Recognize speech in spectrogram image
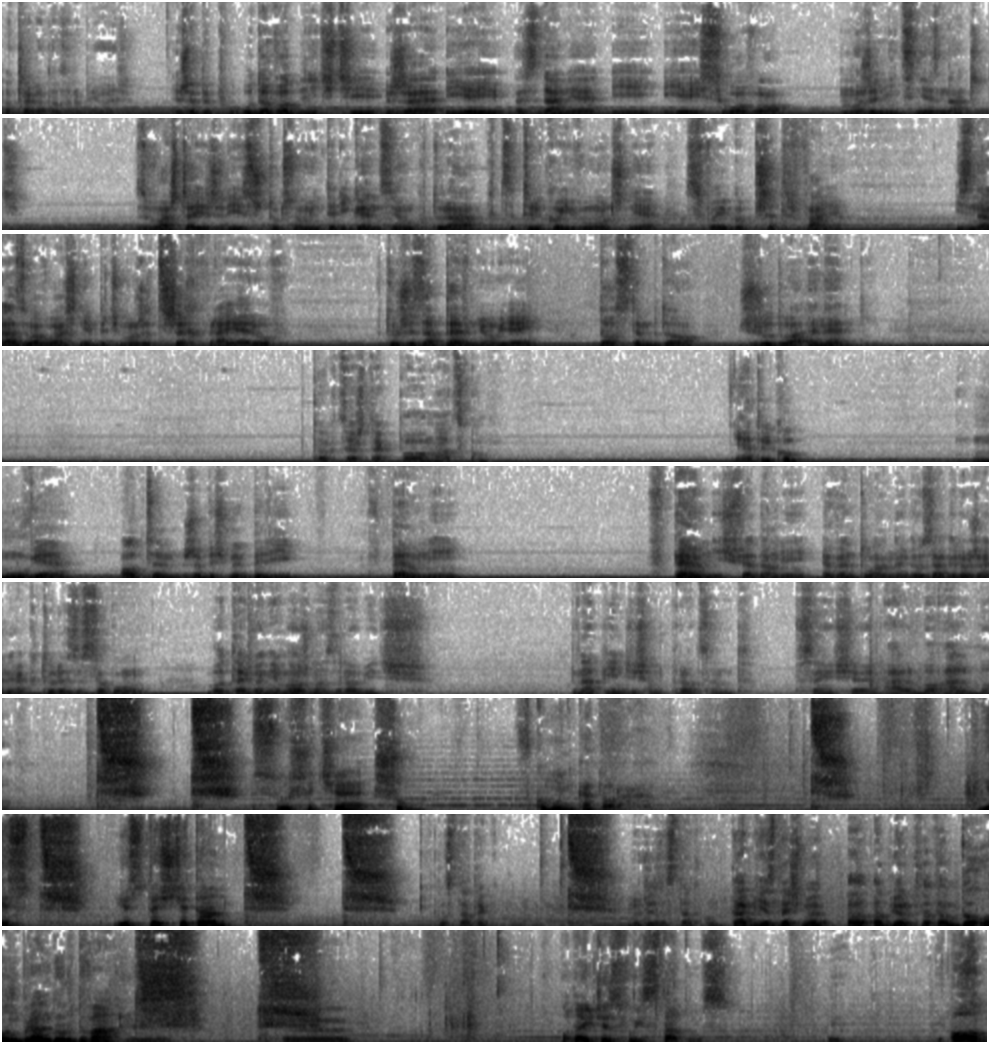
dlaczego to zrobiłeś? Żeby udowodnić ci, że jej zdanie i jej słowo może nic nie znaczyć. Zwłaszcza jeżeli jest sztuczną inteligencją, która chce tylko i wyłącznie swojego przetrwania. I znalazła właśnie być może trzech frajerów, którzy zapewnią jej dostęp do źródła energii. To chcesz tak po omacku? Ja tylko mówię o tym, żebyśmy byli w pełni, w pełni świadomi ewentualnego zagrożenia, które ze sobą. Bo tego nie można zrobić na 50%. W sensie albo, albo. Słyszycie szum w komunikatorach. Trz. Jest trz. Jesteście tam? Trz. Trz. To statek. Ludzie ze statku. Tak, jesteśmy. O, odbiór, kto tam? Tu Unbrandur 2. Trz. Podajcie swój status. O,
